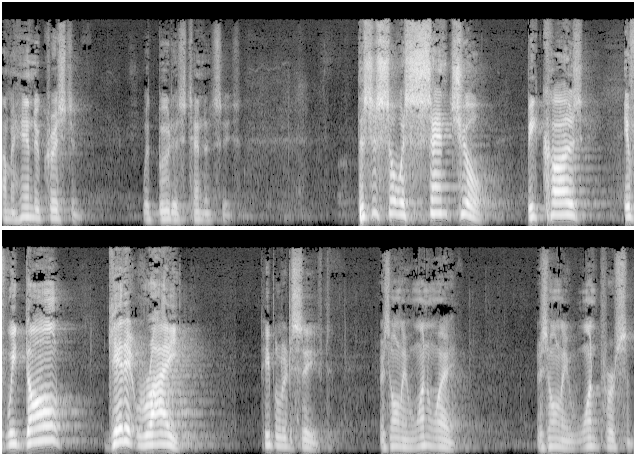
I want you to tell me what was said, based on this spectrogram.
I'm a Hindu Christian with Buddhist tendencies. This is so essential because if we don't get it right, people are deceived. There's only one way, there's only one person.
